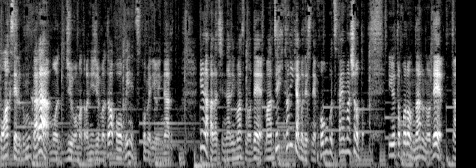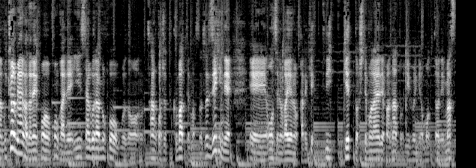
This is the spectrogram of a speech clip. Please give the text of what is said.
もうアクセル踏むから、もう15万とか20万とか広告に突っ込めるようになるというような形になりますので、まあぜひとにかくですね、広告使いましょうというところになるので、あの、興味ある方ね、今回ね、インスタグラム広告の参考書って配ってますので、それぜひね、えー、音声の概要欄からゲゲットしてもらえればなというふうに思っております。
